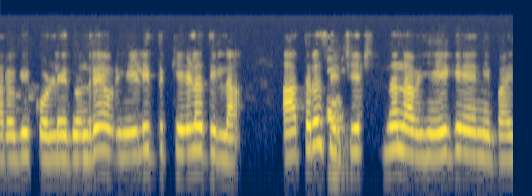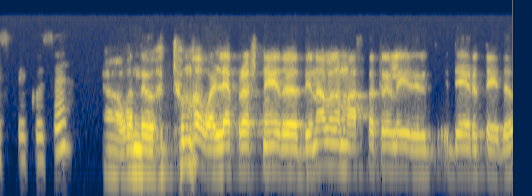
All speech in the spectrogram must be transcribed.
ಆರೋಗ್ಯಕ್ಕೆ ಒಳ್ಳೇದು ಅಂದ್ರೆ ಅವ್ರು ಹೇಳಿದ್ ಕೇಳೋದಿಲ್ಲ. ಆ ತರ ಸಿಚುಯೇಷನ್ ನಾವ್ ಹೇಗೆ ನಿಭಾಯಿಸ್ಬೇಕು ಸರ್? ಒಂದು ತುಂಬಾ ಒಳ್ಳೆ ಪ್ರಶ್ನೆ. ಇದು ದಿನಾಲು ನಮ್ಮ ಆಸ್ಪತ್ರೆಯಲ್ಲಿ ಇದೇ ಇರುತ್ತೆ ಇದು.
